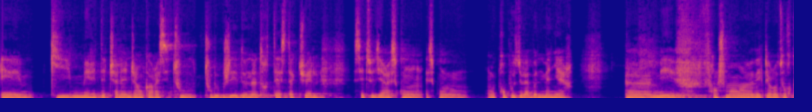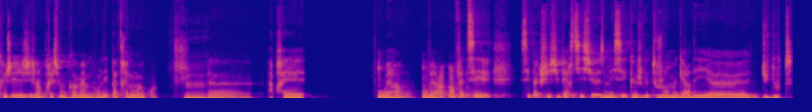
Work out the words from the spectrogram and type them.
et qui mérite d'être challengé encore, et c'est tout, tout l'objet de notre test actuel, c'est de se dire est-ce qu'on est-ce qu'on on le propose de la bonne manière? Euh, mais franchement, avec les retours que j'ai, j'ai l'impression quand même qu'on n'est pas très loin, quoi. Hmm. Euh, après, on verra, on verra. En fait, c'est c'est pas que je suis superstitieuse, mais c'est que je veux toujours me garder euh, du doute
